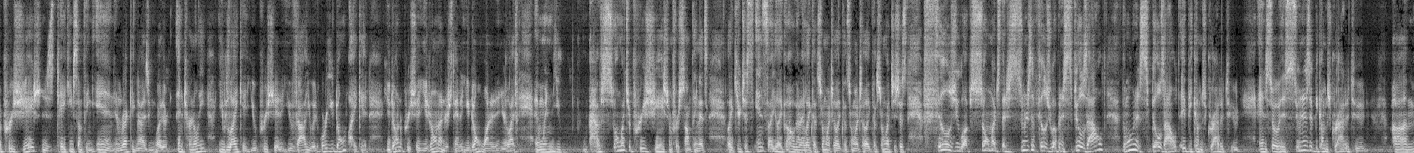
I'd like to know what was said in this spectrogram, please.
Appreciation is taking something in and recognizing whether internally you like it, you appreciate it, you value it, or you don't like it, you don't appreciate it, you don't understand it, you don't want it in your life. And when you have so much appreciation for something that's like you're just inside you're like oh god i like that so much i like that so much i like that so much. It just fills you up so much that as soon as it fills you up and it spills out the moment it spills out it becomes gratitude. And so as soon as it becomes gratitude um,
